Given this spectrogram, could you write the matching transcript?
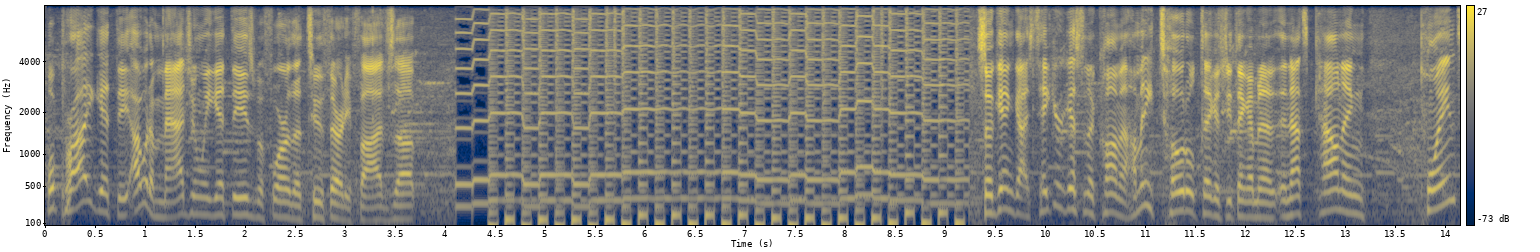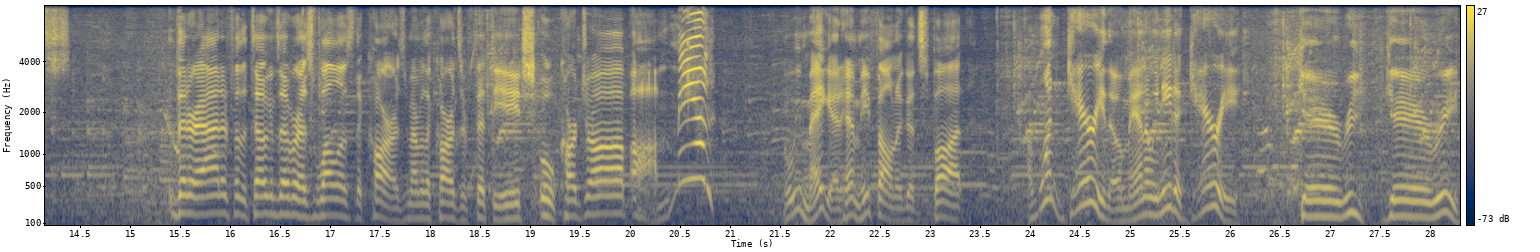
We'll probably get the. I would imagine we get these before the 235's up. So again, guys, take your guess in the comment. How many total tickets do you think I'm gonna? And that's counting points that are added for the tokens over as well as the cards. Remember the cards are 50 each. Ooh, card drop. Oh man. We may get him. He fell in a good spot. I want Gary though, man. We need a Gary. Gary, Gary.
